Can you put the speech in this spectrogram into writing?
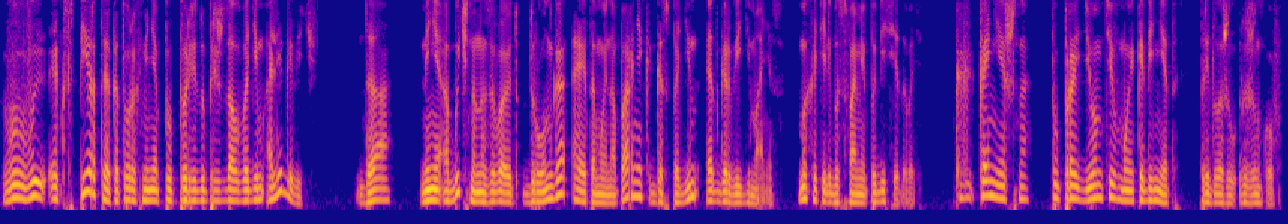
«Вы, вы эксперты, о которых меня предупреждал Вадим Олегович?» «Да», меня обычно называют Дронга, а это мой напарник, господин Эдгар Видиманис. Мы хотели бы с вами побеседовать. Конечно. Пройдемте в мой кабинет, предложил Рыженков.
